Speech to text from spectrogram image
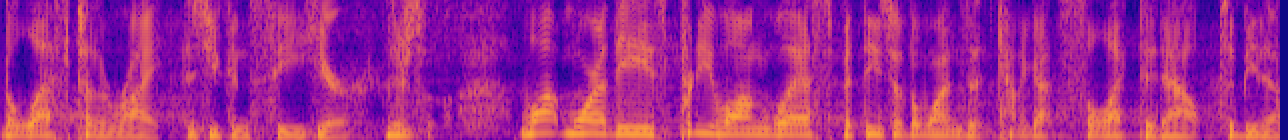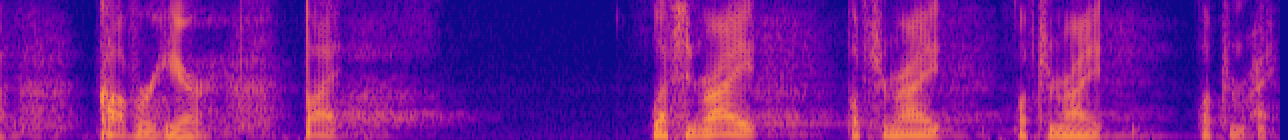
the left to the right, as you can see here. There's a lot more of these, pretty long list, but these are the ones that kind of got selected out to be the cover here. But left and right, left and right, left and right, left and right.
